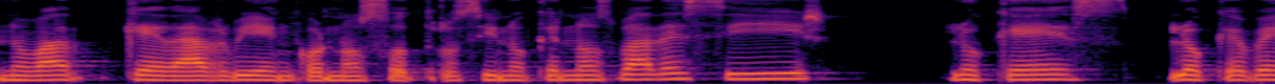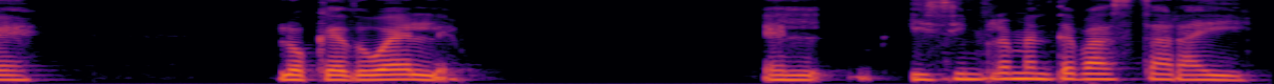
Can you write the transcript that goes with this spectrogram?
No va a quedar bien con nosotros, sino que nos va a decir lo que es, lo que ve, lo que duele. y simplemente va a estar ahí.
